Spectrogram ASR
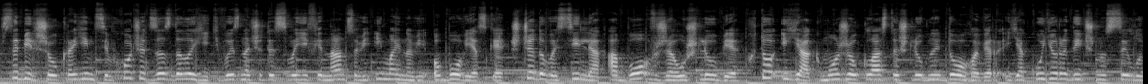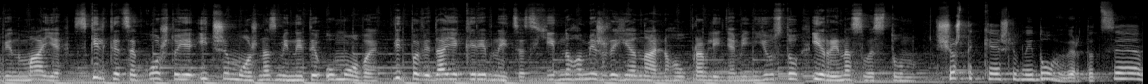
Все більше українців хочуть заздалегідь визначити свої фінансові і майнові обов'язки ще до весілля або вже у шлюбі. Хто і як може укласти шлюбний договір, яку юридичну силу він має, скільки це коштує і чи можна змінити умови, відповідає керівниця східного міжрегіонального управління мін'юсту Ірина Свистун. Що ж таке шлюбний договір? То це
